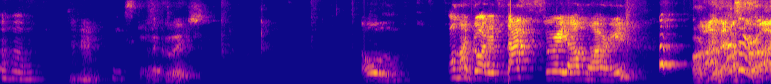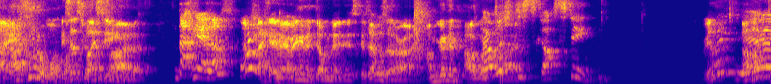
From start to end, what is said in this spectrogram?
Uh-huh. Mm-hmm. I'm scared. Is it good? Oh. Oh my god, if that's three, I'm worried. Oh, Oh, that's all right. I right. sort of want Is one that spicy? That yeah, that's fine. Okay, man, we're gonna dominate this because that was all right. I'm gonna. I That want to was it. disgusting. Really? Yeah. I liked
